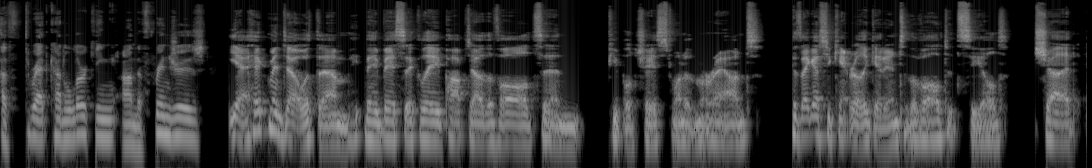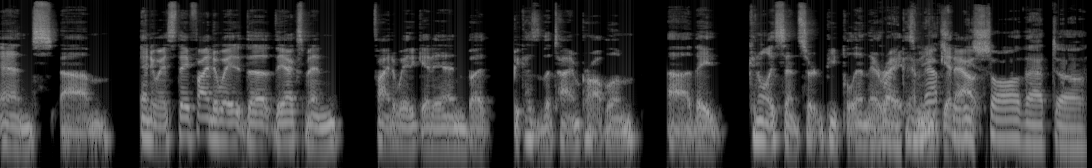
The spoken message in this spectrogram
a threat, kind of lurking on the fringes. yeah, Hickman dealt with them. They basically popped out of the vault and people chased one of them around because I guess you can't really get into the vault; it's sealed shut. And um, anyways, they find a way. The the X Men find a way to get in, but because of the time problem, uh, they can only send certain people in there, right? Because And when you get where we saw that uh,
